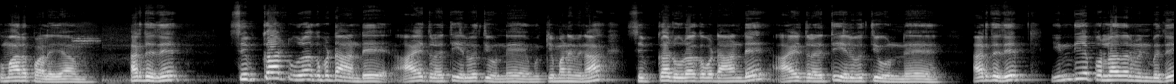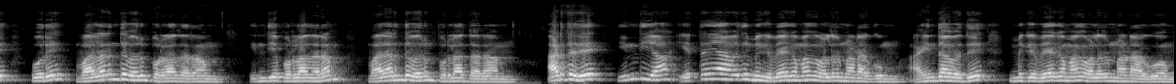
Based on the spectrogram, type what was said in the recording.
குமாரபாளையம் அடுத்தது சிப்காட் உருவாக்கப்பட்ட ஆண்டு ஆயிரத்தி தொள்ளாயிரத்தி எழுபத்தி ஒன்று முக்கியமான வினா சிப்காட் உருவாக்கப்பட்ட ஆண்டு ஆயிரத்தி தொள்ளாயிரத்தி எழுபத்தி ஒன்று அடுத்தது இந்திய பொருளாதாரம் என்பது ஒரு வளர்ந்து வரும் பொருளாதாரம். இந்திய பொருளாதாரம் வளர்ந்து வரும் பொருளாதாரம். அடுத்தது இந்தியா எத்தனையாவது மிக வேகமாக வளரும் நாடாகும்? ஐந்தாவது மிக வேகமாக வளரும் நாடாகும்.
